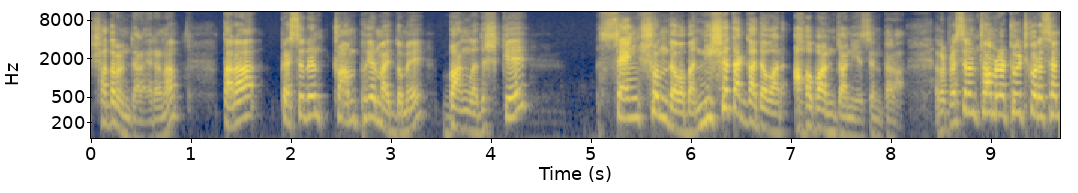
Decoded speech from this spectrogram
সাধারণ যারা এরা না তারা প্রেসিডেন্ট ট্রাম্পের মাধ্যমে বাংলাদেশকে স্যাংশন দেওয়া বা নিষেধাজ্ঞা দেওয়ার আহ্বান জানিয়েছেন তারা এবার প্রেসিডেন্ট ট্রাম্প এটা টুইট করেছেন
